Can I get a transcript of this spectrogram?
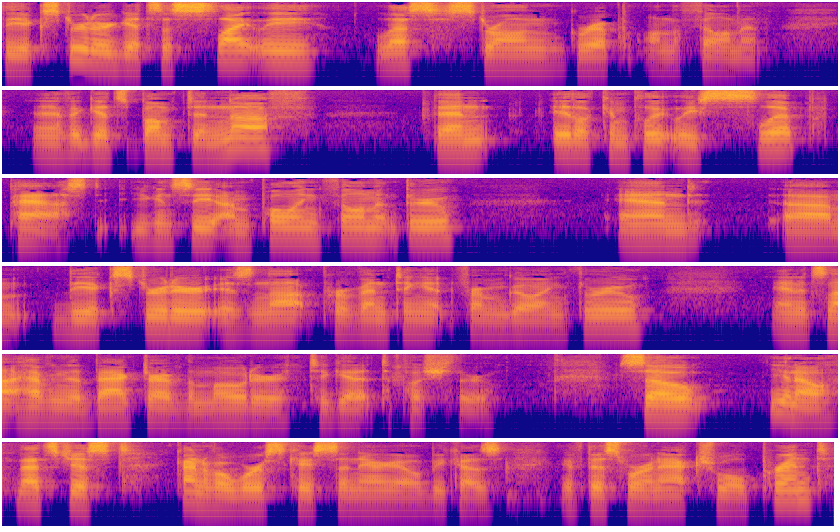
the extruder gets a slightly less strong grip on the filament. And if it gets bumped enough, then it'll completely slip past. You can see I'm pulling filament through, and um, the extruder is not preventing it from going through, and it's not having to backdrive the motor to get it to push through. So you know, that's just kind of a worst case scenario because if this were an actual print,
